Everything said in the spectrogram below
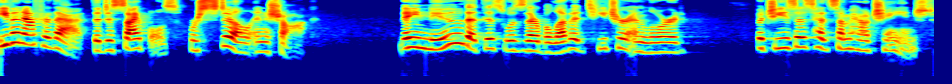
even after that, the disciples were still in shock. They knew that this was their beloved teacher and Lord, but Jesus had somehow changed.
